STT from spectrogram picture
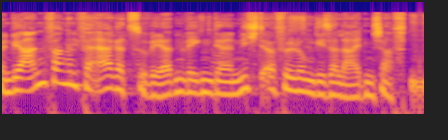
wenn wir anfangen, verärgert zu werden wegen der Nichterfüllung dieser Leidenschaften.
